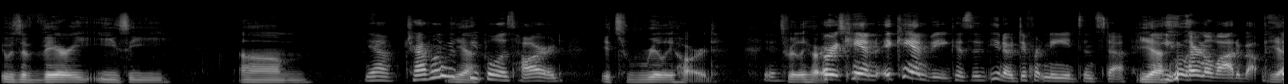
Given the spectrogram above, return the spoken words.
it was a very easy, um, Yeah, traveling with Yeah. people is hard. it's really hard. Yeah. It's really hard. Or it can it can be because you know different needs and stuff. Yeah. you learn a lot about Yeah.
